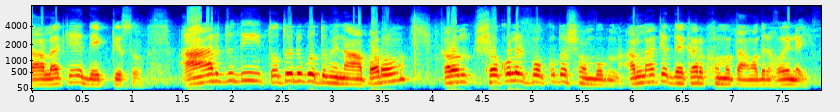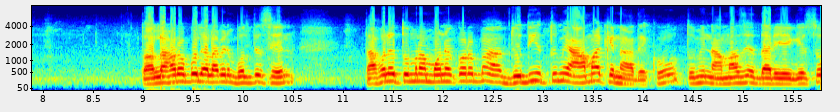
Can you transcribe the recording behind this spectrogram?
তালাকে দেখতেছো। আর যদি ততটুকু তুমি না পারো, কারণ সকলের পক্ষ তো সম্ভব না। আল্লাহকে দেখার ক্ষমতা আমাদের হয় নাই। তো আল্লাহ রবুল আলমিন বলতেছেন তাহলে তোমরা মনে করবা, যদি তুমি আমাকে না দেখো, তুমি নামাজে দাঁড়িয়ে গেছো,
